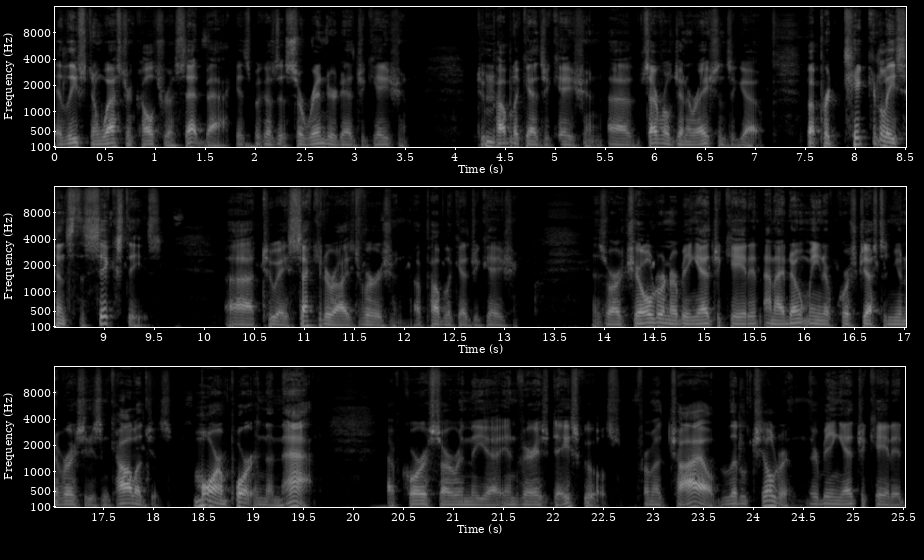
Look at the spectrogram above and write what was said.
at least in Western culture, a setback is because it surrendered education to mm-hmm. public education uh, several generations ago, but particularly since the 60s uh, to a secularized version of public education as our children are being educated. And I don't mean, of course, just in universities and colleges. More important than that, of course, are in the uh, in various day schools. From a child, little children, they're being educated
